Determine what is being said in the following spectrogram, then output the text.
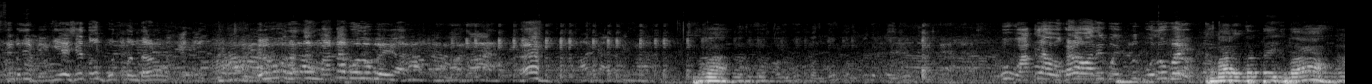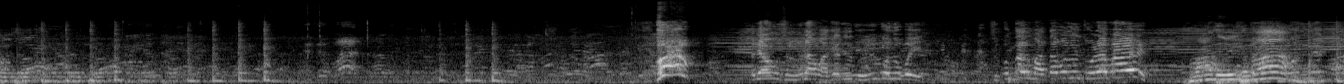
વસ્તી બધી ભેગી હશે તો ભૂત બંધાણું એવું હું રતન માતા બોલું ભાઈ યાર. હું. વાકલા વખડાવાથી એટલું બોલું ભાઈ. રતનભાઈ હું. દેવી બોલું ભાઈ. સુકુતાલ માતા બોલું જોડ્યા ભાઈ. ખમા દેવી ખમા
